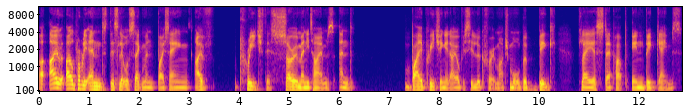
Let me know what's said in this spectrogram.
I- I'll probably end this little segment by saying I've preached this so many times, and by preaching it, I obviously look for it much more. But big players step up in big games.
